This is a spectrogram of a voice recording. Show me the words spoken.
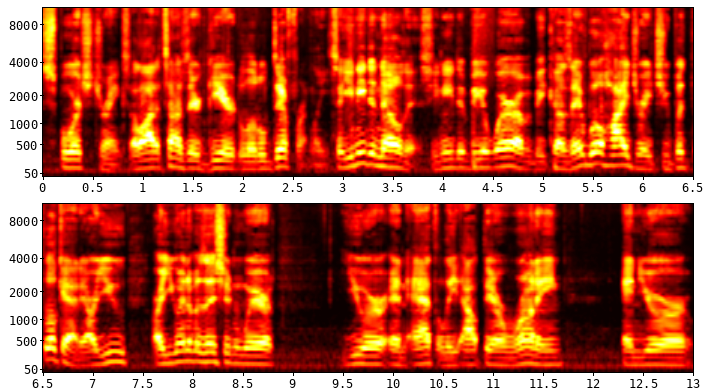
sports drinks, a lot of times they're geared a little differently. So you need to know this. You need to be aware of it because they will hydrate you. But look at it. Are you are you in a position where you're an athlete out there running and you're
